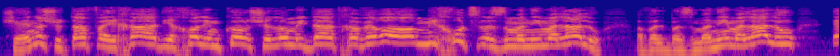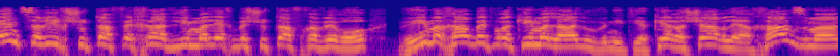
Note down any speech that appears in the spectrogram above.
שאין השותף האחד יכול למכור שלא מדעת חברו מחוץ לזמנים הללו, אבל בזמנים הללו אין צריך שותף אחד להימלך בשותף חברו, ואם מכר בפרקים הללו ונתייקר השער לאחר זמן,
